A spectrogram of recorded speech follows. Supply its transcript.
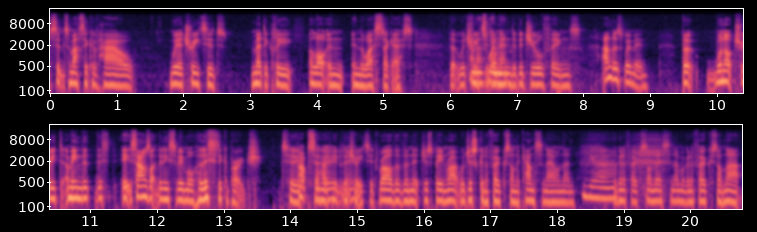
symptomatic of how we're treated medically a lot in, in the West, I guess, that we're treated on individual things and as women, but we're not treated. I mean, the, this it sounds like there needs to be a more holistic approach to, to how people are treated rather than it just being right. We're just going to focus on the cancer now, and then Yeah. we're going to focus on this, and then we're going to focus on that.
